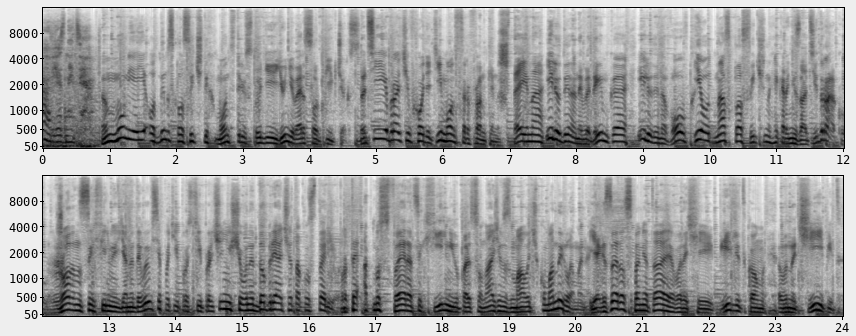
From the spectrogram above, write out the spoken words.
а в'язниця. Мумія є одним з класичних монстрів студії Universal Pictures. До цієї браті входять і монстр Франкенштейна, і людина-невидимка, і людина-вовк, і одна з класичних екранізацій Дракули. Жоден з цих фільмів я не дивився по тій простій причині, що вони добряче так устаріли. Проте атмосфера цих фільмів і персонажів з маличку манила мене. Як зараз пам'ятаю, ведучи підлітком вночі під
